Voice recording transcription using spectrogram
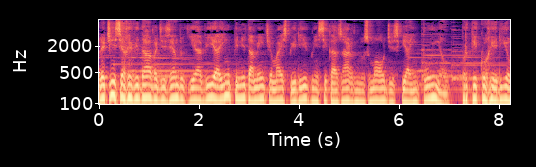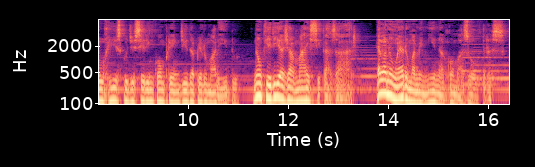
Letícia revidava dizendo que havia infinitamente mais perigo em se casar nos moldes que a impunham, porque correria o risco de ser incompreendida pelo marido. Não queria jamais se casar. Ela não era uma menina como as outras.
